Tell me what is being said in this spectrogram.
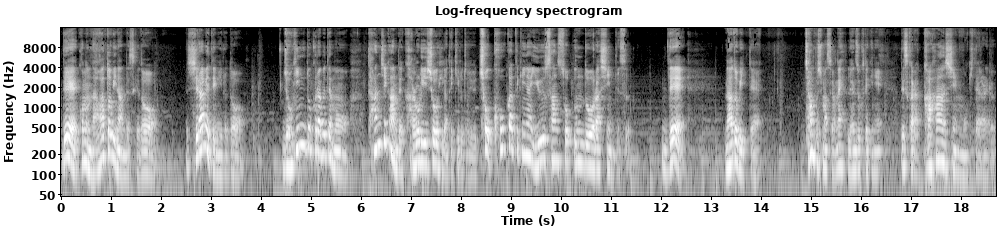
でこの縄跳びなんですけど調べてみるとジョギングと比べても短時間でカロリー消費ができるという超効果的な有酸素運動らしいんです。で縄跳びってジャンプしますよね連続的に。ですから下半身も鍛えられる。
